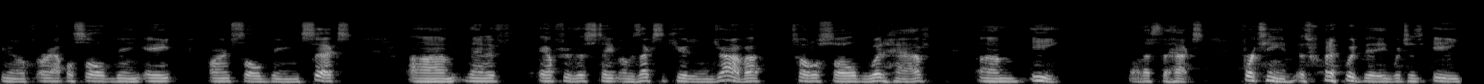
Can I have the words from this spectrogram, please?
you know, for apple sold being 8, orange sold being 6, um, then if after this statement was executed in Java, total sold would have um, E. Well, that's the hex. 14 is what it would be, which is E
